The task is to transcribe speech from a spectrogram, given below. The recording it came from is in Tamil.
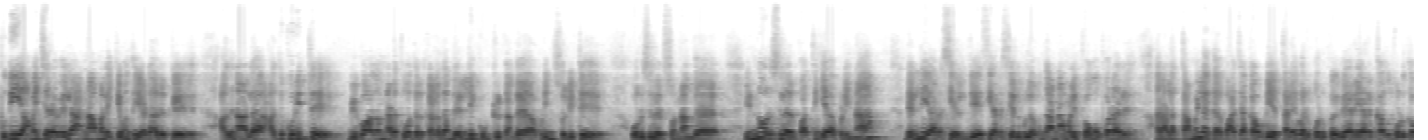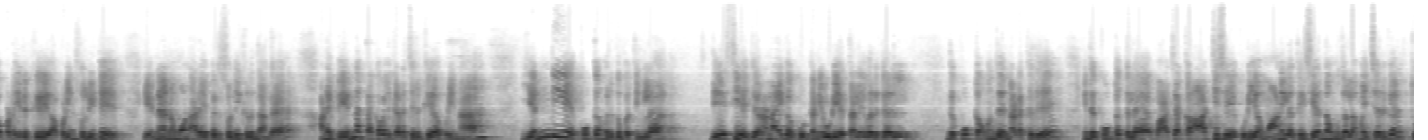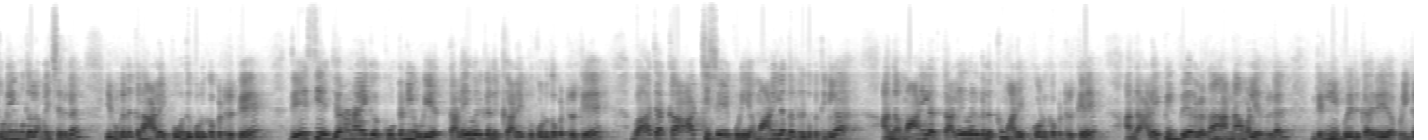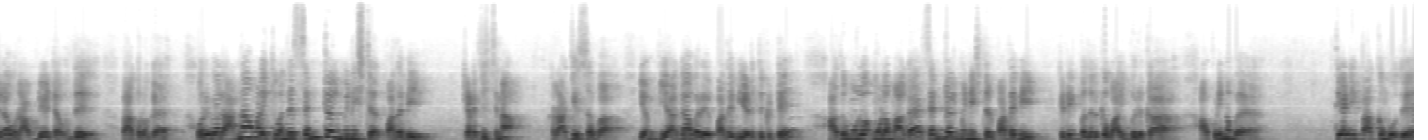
புதிய அமைச்சரவையில் அண்ணாமலைக்கு வந்து இடம் இருக்குது அதனால அது குறித்து விவாதம் நடத்துவதற்காக தான் டெல்லி கூப்பிட்டுருக்காங்க அப்படின்னு சொல்லிட்டு ஒரு சிலர் சொன்னாங்க. இன்னொரு சிலர் பார்த்தீங்க அப்படின்னா டெல்லி அரசியல் தேசிய அரசியலுக்குள்ளே வந்து அண்ணாமலை போக போகிறாரு அதனால் தமிழக பாஜகவுடைய தலைவர் பொறுப்பு வேறு யாருக்காவது கொடுக்கப்பட இருக்குது அப்படின்னு சொல்லிட்டு என்னென்னமோ நிறைய பேர் சொல்லிக்கிருந்தாங்க ஆனால் இப்போ என்ன தகவல் கிடச்சிருக்கு அப்படின்னா என்டிஏ கூட்டம் இருக்குது பார்த்தீங்களா? தேசிய ஜனநாயக கூட்டணியுடைய தலைவர்கள் இந்த கூட்டம் வந்து நடக்குது. இந்த கூட்டத்தில் பாஜக ஆட்சி செய்யக்கூடிய மாநிலத்தை சேர்ந்த முதலமைச்சர்கள் துணை முதலமைச்சர்கள் இவங்களுக்கெல்லாம் அழைப்பு வந்து கொடுக்கப்பட்டிருக்கு. தேசிய ஜனநாயக கூட்டணியுடைய தலைவர்களுக்கு அழைப்பு கொடுக்கப்பட்டிருக்கு. பாஜக ஆட்சி செய்யக்கூடிய மாநிலங்கள் இருக்குது பார்த்தீங்களா அந்த மாநில தலைவர்களுக்கும் அழைப்பு கொடுக்கப்பட்டிருக்கு. அந்த அழைப்பின் பேரில் தான் அண்ணாமலை அவர்கள் டெல்லி போயிருக்காரு அப்படிங்கிற ஒரு அப்டேட்டை வந்து பார்க்குறோங்க ஒருவேளை அண்ணாமலைக்கு வந்து சென்ட்ரல் மினிஸ்டர் பதவி கிடைச்சிச்சுன்னா ராஜ்யசபா எம்பியாக அவர் பதவி எடுத்துக்கிட்டு அது மூல மூலமாக சென்ட்ரல் மினிஸ்டர் பதவி கிடைப்பதற்கு வாய்ப்பு இருக்கா? அப்படின்னு நம்ம தேடி பார்க்கும்போது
